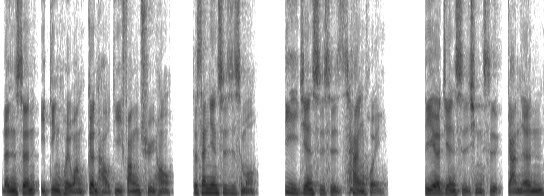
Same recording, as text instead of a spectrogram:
人生一定会往更好地方去哈。这三件事是什么？第一件事是忏悔。第二件事情是感恩，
